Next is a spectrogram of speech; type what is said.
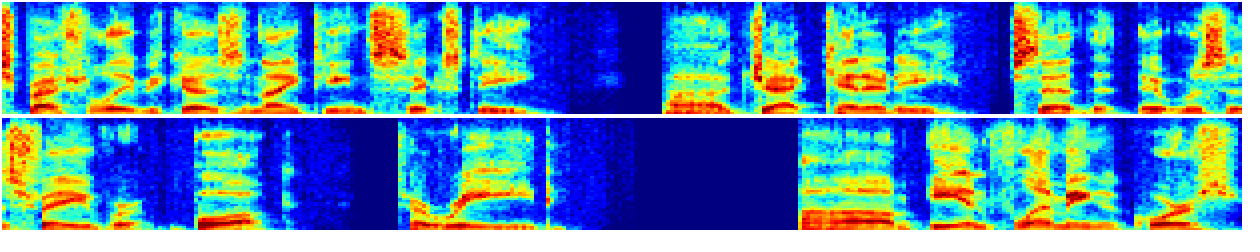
especially because in 1960, uh, Jack Kennedy said that it was his favorite book to read. Um, Ian Fleming, of course,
